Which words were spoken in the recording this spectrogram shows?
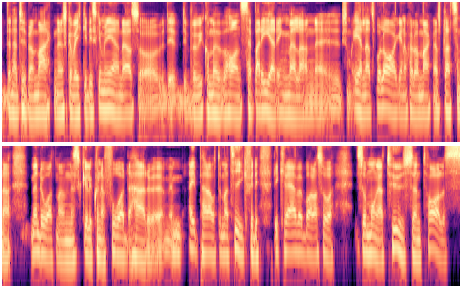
den här typen av marknader ska vara icke-diskriminerande. Alltså det, det, vi kommer att ha en separering mellan eh, liksom elnätsbolagen och själva marknadsplatserna. Men då att man skulle kunna få det här eh, per automatik. För det, det kräver bara så, så många tusentals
